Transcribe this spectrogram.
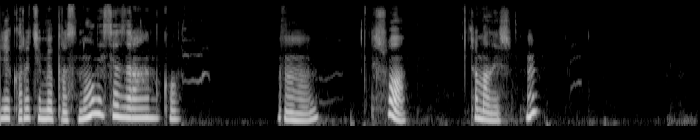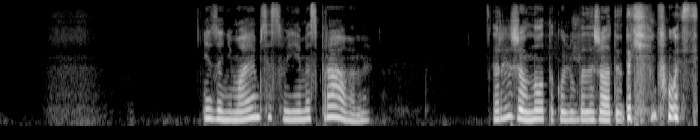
І, коротше, ми проснулися зранку. Угу. Що? Що, малиш? М? І займаємося своїми справами. Рижа в тако любить лежати в такій позі.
